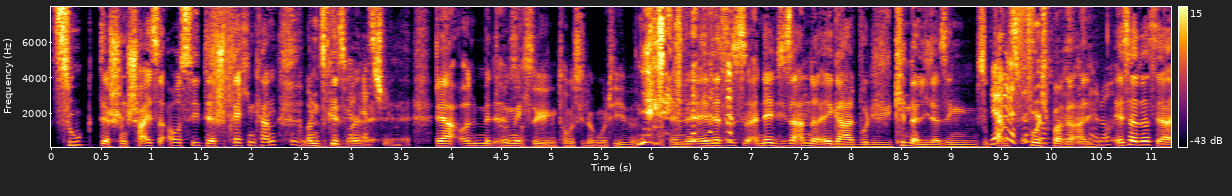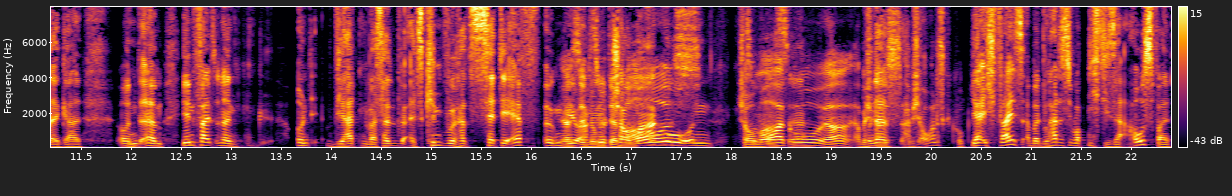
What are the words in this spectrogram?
Zug, der schon scheiße aussieht, der sprechen kann. Oh, und das ist ja ja, und mit Was irgendwelchen hast du gegen Thomas die Lokomotive? äh, das ist nee, dieser andere, egal, wo die, die Kinderlieder singen, so Ja, ganz das ist furchtbare. doch- ist er doch. ist er das? Ja, egal. Und ähm, jedenfalls und dann und wir hatten was hat, als Kind, wo hat ZDF irgendwie Ja, so, Ciao Marco und Ciao sowas, Marco, ja. Aber ich Und das- das habe ich auch alles geguckt. Ja, ich weiß, aber du hattest überhaupt nicht diese Auswahl,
